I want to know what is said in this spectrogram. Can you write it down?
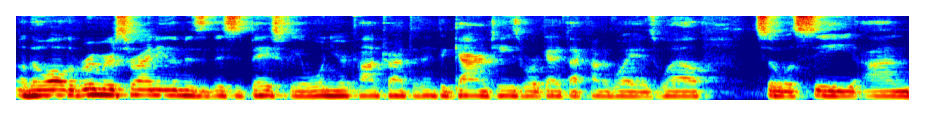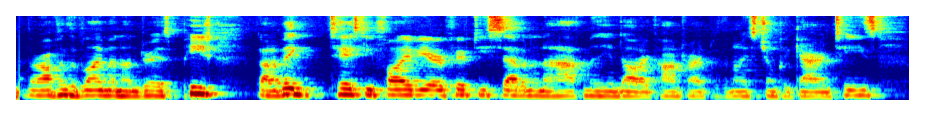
Although all the rumors surrounding them is that this is basically a one-year contract. I think the guarantees work out that kind of way as well. So we'll see. And their offensive lineman, Andrus Peat, got a big, tasty five year, $57.5 million contract with a nice chunk of guarantees.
